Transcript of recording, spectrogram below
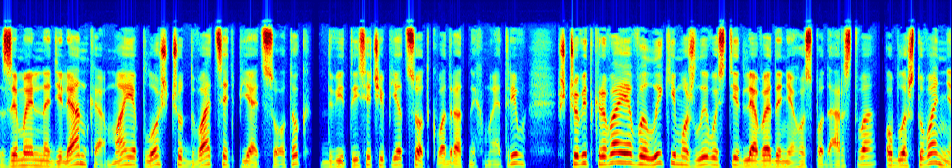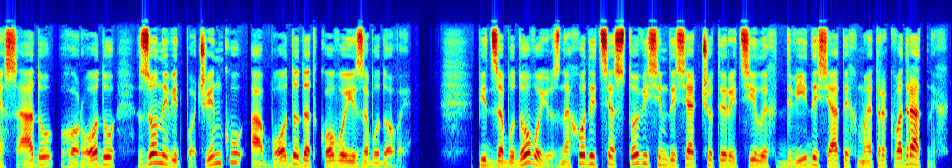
Земельна ділянка має площу 25 соток 2500 квадратних метрів, що відкриває великі можливості для ведення господарства, облаштування саду, городу, зони відпочинку або додаткової забудови. Під забудовою знаходиться 184,2 метра квадратних,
